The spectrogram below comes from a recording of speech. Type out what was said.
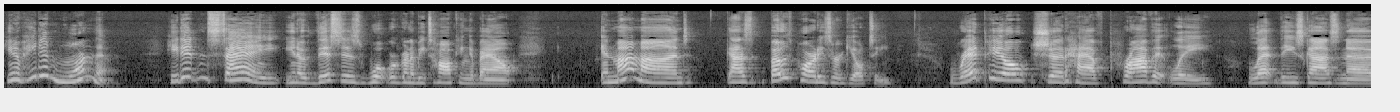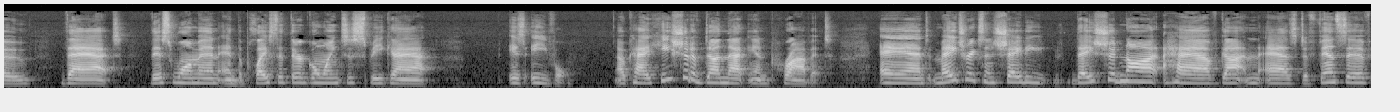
you know, he didn't warn them. He didn't say, you know, this is what we're going to be talking about. In my mind, guys, both parties are guilty. Red Pill should have privately let these guys know that this woman and the place that they're going to speak at is evil. Okay? He should have done that in private. And Matrix and Shady, they should not have gotten as defensive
